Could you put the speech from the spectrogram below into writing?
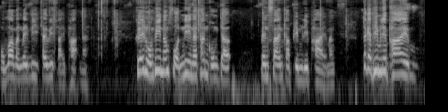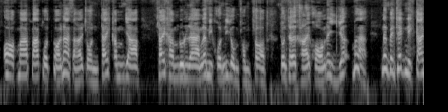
ผมว่ามันไม่มีใช้วิสัยพระนะ คือไอ้หลวงพี่น้ำฝนนี่นะท่านคงจะเป็นแฟนขับพิมพ์รีพายมั้งถ้าแกพิมพ์รีพายออกมาปรากฏต่อหน้าสาธารณชน ใช้คำหยาบ ใช้คำรุนแรง และมีคนนิยมชมชอบ จนเธอขายของได้เยอะมาก นั่นเป็นเทคนิคการ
